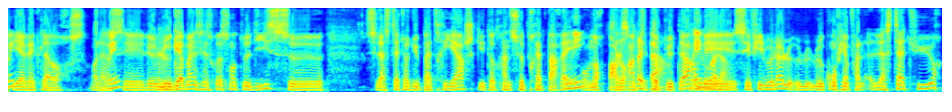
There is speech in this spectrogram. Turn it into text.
et avec la Horse. Voilà, c'est le, Gabin, c'est 70. Euh, c'est la stature du patriarche qui est en train de se préparer. on en reparlera un petit peu plus tard, mais ces films-là le, confirment. la stature,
